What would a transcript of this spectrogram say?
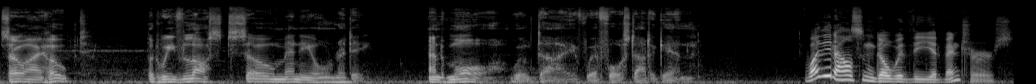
So I hoped. But we've lost so many already. And more will die if we're forced out again. Why did Halsin go with the adventurers?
